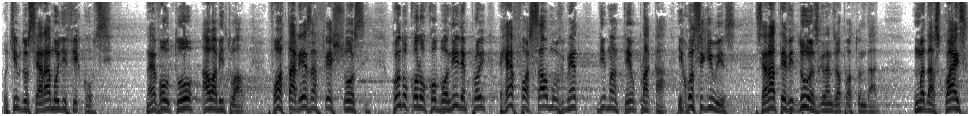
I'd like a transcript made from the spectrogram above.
O time do Ceará modificou-se, né? voltou ao habitual. Fortaleza fechou-se. Quando colocou Bonilha, foi reforçar o movimento de manter o placar. E conseguiu isso. Ceará teve duas grandes oportunidades. Uma das quais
